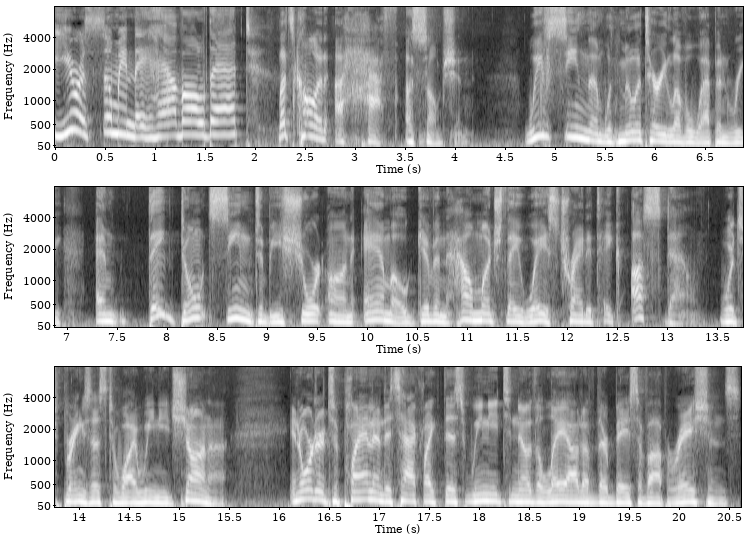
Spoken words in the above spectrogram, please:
You're assuming they have all that? Let's call it a half assumption. We've seen them with military level weaponry, and they don't seem to be short on ammo given how much they waste trying to take us down. Which brings us to why we need Shauna. In order to plan an attack like this, we need to know the layout of their base of operations.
